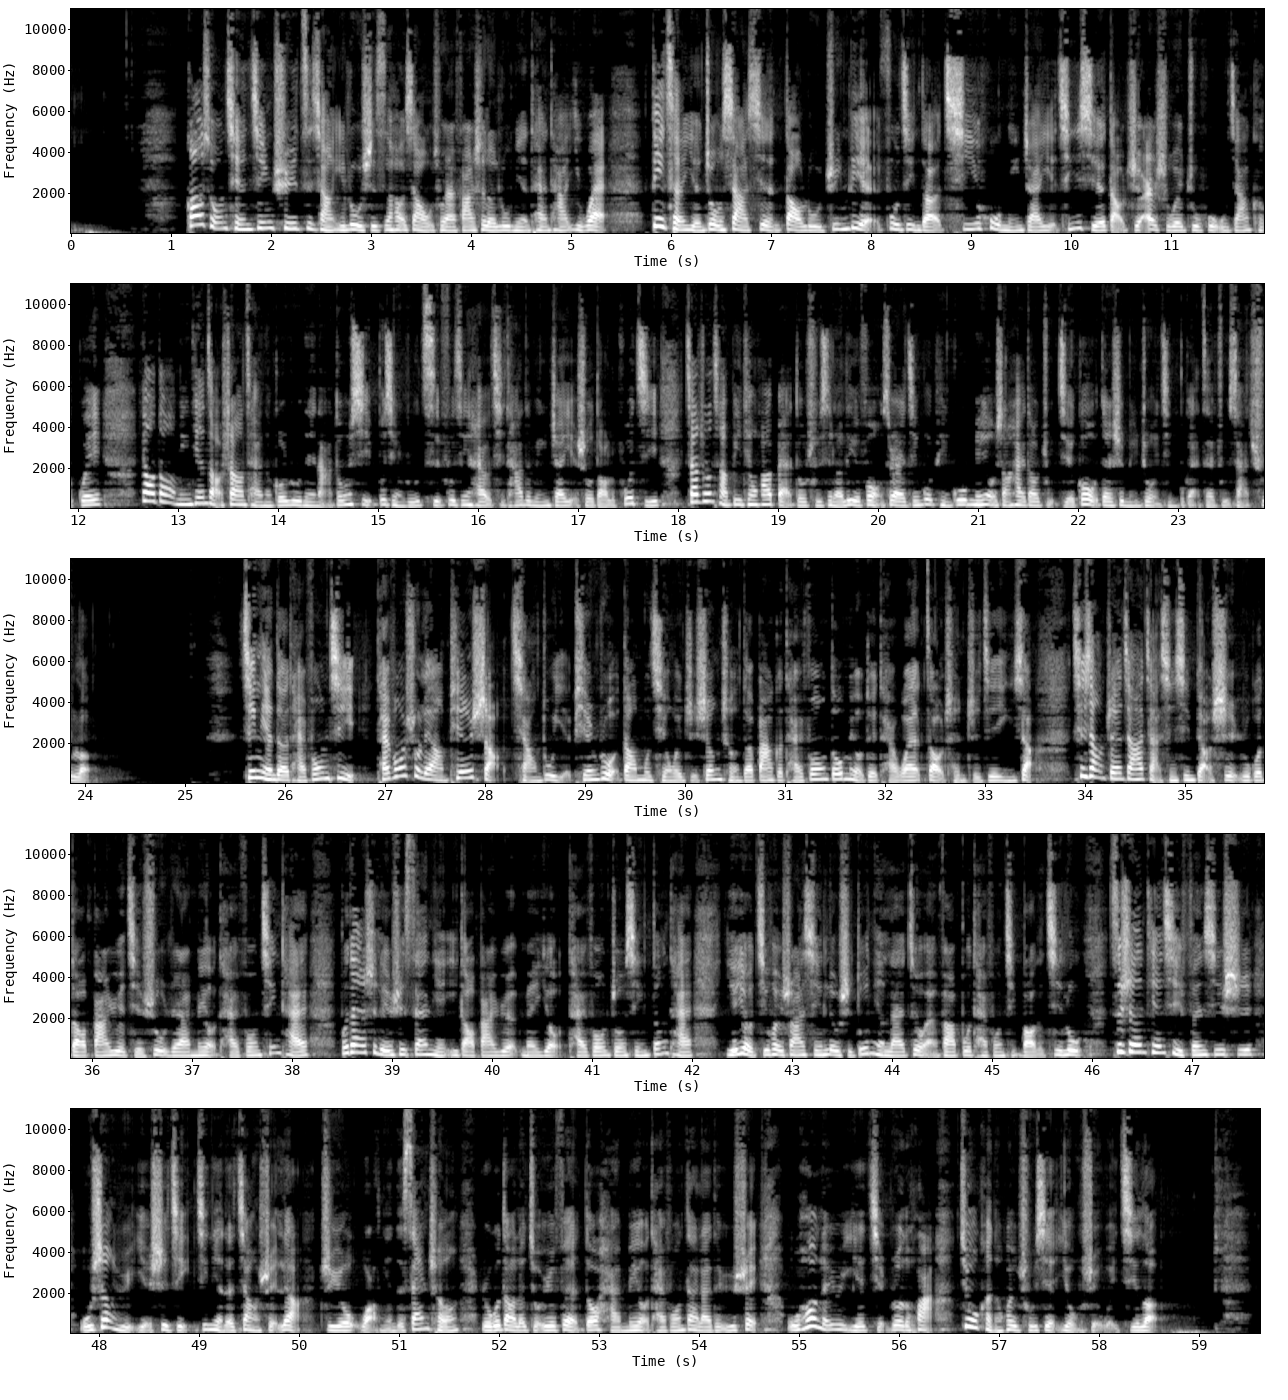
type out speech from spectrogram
高雄前金区自强一路十四号下午突然发生了路面坍塌意外，地层严重下陷，道路龟裂，附近的七户民宅也倾斜，导致二十位住户无家可归，要到明天早上才能够入内拿东西。不仅如此，附近还有其他的民宅也受到了波及，家中墙壁、天花板都出现了裂缝。虽然经过评估没有伤害到主结构，但是民众已经不敢再住下去了。今年的台风季，台风数量偏少，强度也偏弱。到目前为止，生成的八个台风都没有对台湾造成直接影响。气象专家贾欣欣表示，如果到八月结束仍然没有台风侵台，不但是连续三年一到八月没有台风中心登台，也有机会刷新六十多年来最晚发布台风警报的记录。资深天气分析师吴胜宇也示警，今年的降水量只有往年的三成。如果到了九月份都还没有台风带来的雨水，午后雷雨。也减弱的话，就可能会出现用水危机了。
